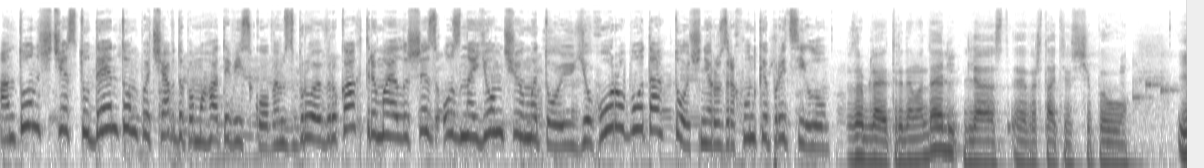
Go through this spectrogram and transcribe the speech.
Антон ще студентом почав допомагати військовим. Зброю в руках тримає лише з ознайомчою метою. Його робота – точні розрахунки прицілу. Розробляю 3D-модель для е, верстатів з ЧПУ, і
